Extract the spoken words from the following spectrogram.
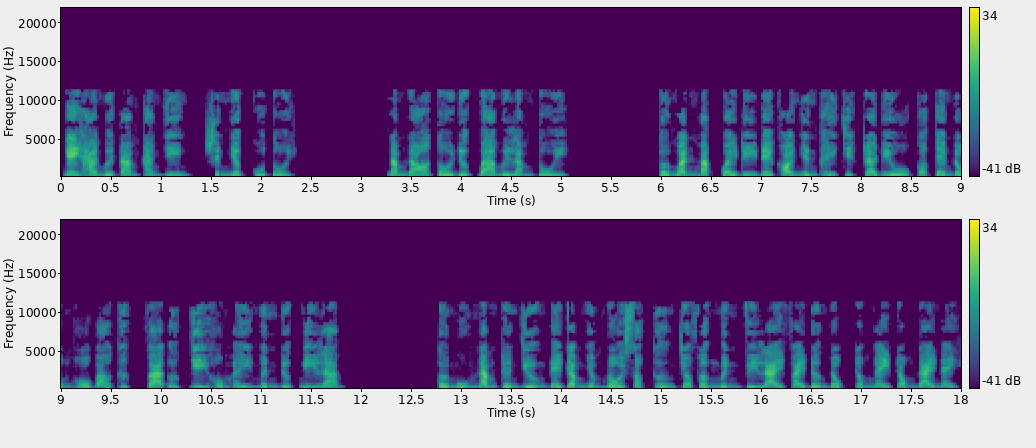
ngày 28 tháng Giêng, sinh nhật của tôi. Năm đó tôi được 35 tuổi. Tôi ngoảnh mặt quay đi để khỏi nhìn thấy chiếc radio có kèm đồng hồ báo thức và ước gì hôm ấy mình được nghỉ làm. Tôi muốn nằm trên giường để gặm nhấm nỗi xót thương cho phận mình vì lại phải đơn độc trong ngày trọng đại này.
